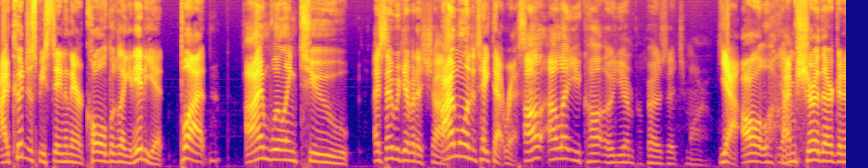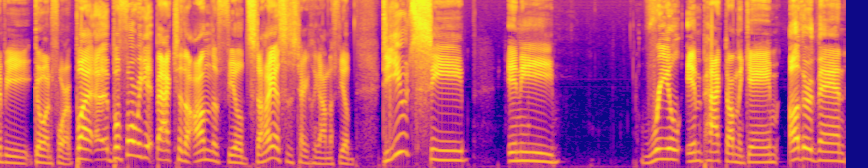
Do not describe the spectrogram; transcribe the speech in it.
I could just be standing there cold, look like an idiot, but I'm willing to I say we give it a shot. I'm willing to take that risk. I'll I'll let you call OU and propose it tomorrow. yeah, I'll, Yeah. I'm sure they're going to be going for it. But uh, before we get back to the on the field stuff, I guess this is technically on the field. Do you see any real impact on the game other than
